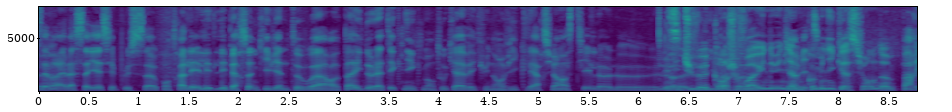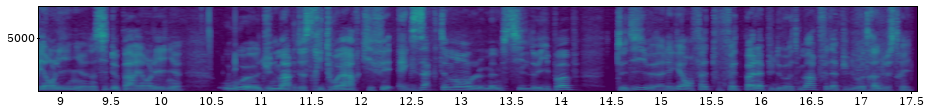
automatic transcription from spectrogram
C'est euh, vrai, là, ça y est, c'est plus ça. Au contraire, les, les- les personnes qui viennent te voir, euh, pas avec de la technique, mais en tout cas avec une envie claire sur un style. Le, le- si tu le veux, quand je euh, vois une énième communication d'un pari en ligne, d'un site de pari en ligne, ou euh, d'une marque de streetwear qui fait exactement le même style de hip-hop, te dis, bah, les gars, en fait, vous faites pas la pub de votre marque, vous faites la pub de votre industrie.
